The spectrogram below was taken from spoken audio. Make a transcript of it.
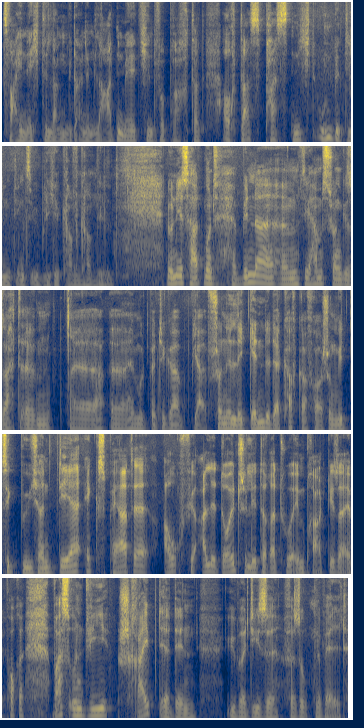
zwei Nächte lang mit einem Ladenmädchen verbracht hat. Auch das passt nicht unbedingt ins übliche Kafka-Bild. Nun ist Hartmut Binder, ähm, Sie haben es schon gesagt, ähm, äh, Helmut Böttiger, ja, schon eine Legende der Kafka-Forschung mit zig Büchern, der Experte auch für alle deutsche Literatur im Prag dieser Epoche. Was und wie schreibt er denn über diese versunkene Welt?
